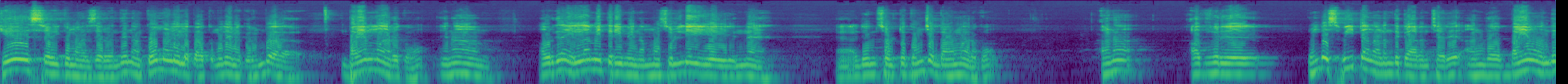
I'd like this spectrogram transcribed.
K S Ravikumar sir வந்து நான் கோமாளியில பார்க்கும்போது எனக்கு ரொம்ப பயமா இருக்கும். ஏன்னா அவருக்கு தான் எல்லாமே தெரியுமே நம்ம சொல்லி என்ன அப்படின்னு சொல்லிட்டு கொஞ்சம் பயமா இருக்கும். ஆனா அவரு ரொம்ப ஸ்வீட்டா நடந்துக்க ஆரம்பிச்சாரு. அந்த பயம் வந்து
